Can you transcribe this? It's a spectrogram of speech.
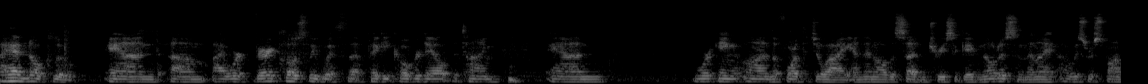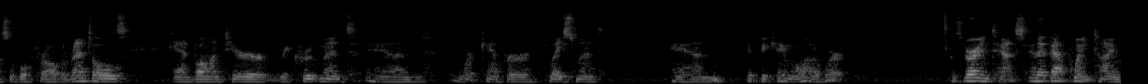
I had no clue. And um, I worked very closely with uh, Peggy Coverdale at the time, and working on the Fourth of July, and then all of a sudden Teresa gave notice, and then I, I was responsible for all the rentals and volunteer recruitment and work camper placement, and it became a lot of work. It was very intense, and at that point in time,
